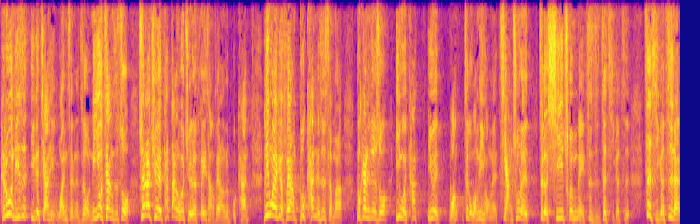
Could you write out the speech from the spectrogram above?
可是问题是一个家庭完整了之后，你又这样子做，所以他觉得他当然会觉得非常非常的不堪。另外一个非常不堪的是什么呢？不堪的就是说，因为他因为王这个王力宏呢，讲出了这个西村美智子这几个字，这几个。字呢，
